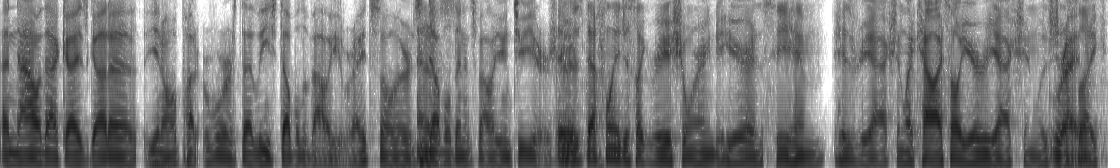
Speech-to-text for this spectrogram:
and now that guy's got a you know a putter worth at least double the value, right? So or it's And it was- doubled in its value in two years. it was definitely just like reassuring to hear and see him his reaction like how i saw your reaction was just Right. like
